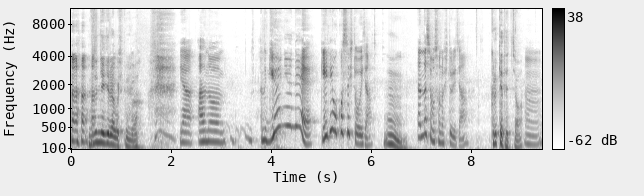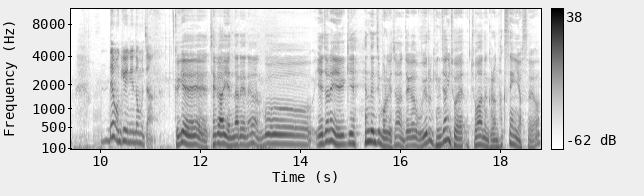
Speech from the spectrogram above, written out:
무슨 얘기를 하고 싶은 거야? いや、あの、あの牛乳で下痢を起こす人多いじゃん。 음. 旦那氏もその一人じゃん。 그렇게 됐죠. うん。でも牛乳飲むじゃん。 그게 제가 옛날에는 뭐 예전에 얘기했는지 모르겠지만 제가 우유를 굉장히 좋아, 좋아하는 그런 학생이었어요.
